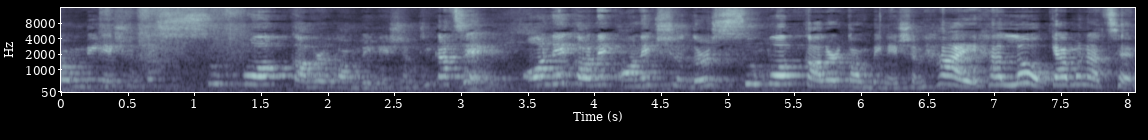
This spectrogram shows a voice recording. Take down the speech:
কম্বিনেশনটা সুপার কালার কম্বিনেশন ঠিক আছে? অনেক অনেক অনেক সুন্দর super colour combination hi hello কেমন আছেন?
